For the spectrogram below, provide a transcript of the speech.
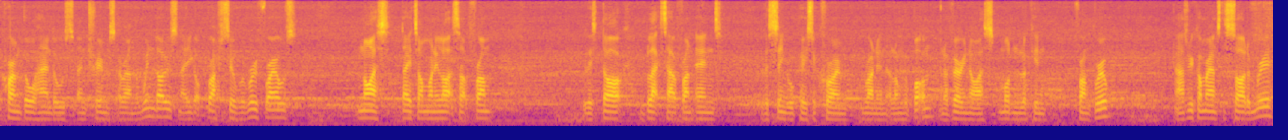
chrome door handles and trims around the windows. Now you've got brushed silver roof rails, nice daytime running lights up front with this dark blacked out front end with a single piece of chrome running along the bottom and a very nice modern looking front grille. Now as we come around to the side and rear,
